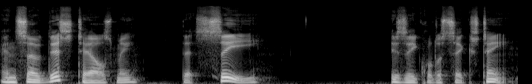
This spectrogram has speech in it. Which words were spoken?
And so this tells me that C is equal to 16.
